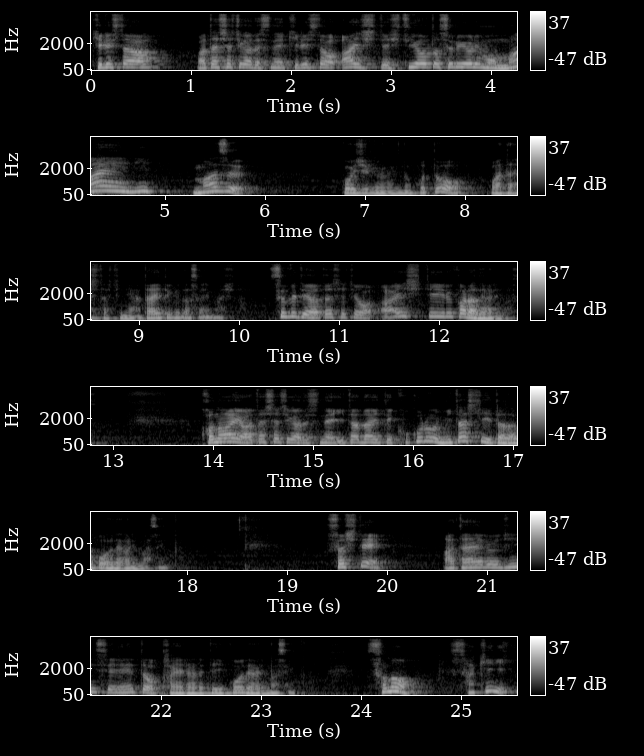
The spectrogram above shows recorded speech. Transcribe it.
キリストは私たちがですね、キリストを愛して必要とするよりも前に、まずご自分のことを私たちに与えてくださいました。すべて私たちを愛しているからであります。この愛を私たちがですね、いただいて心を満たしていただこうではありませんか。そして、与える人生へと変えられていこうではありませんか。その先に、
